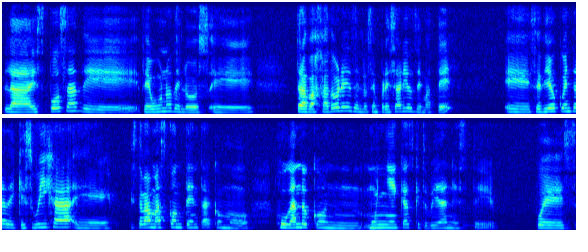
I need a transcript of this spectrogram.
la esposa de, de uno de los eh, trabajadores, de los empresarios de Mattel, eh, se dio cuenta de que su hija eh, estaba más contenta como jugando con muñecas que tuvieran este pues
